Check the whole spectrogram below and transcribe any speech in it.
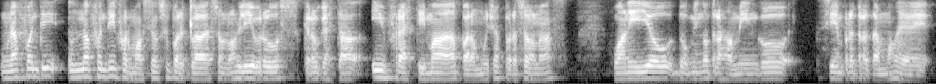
una fuente, una fuente de información súper clave son los libros. Creo que está infraestimada para muchas personas. Juan y yo, domingo tras domingo, siempre tratamos de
